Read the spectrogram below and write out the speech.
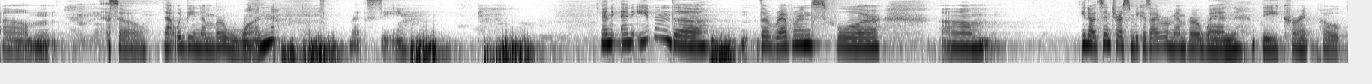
Um, so that would be number one. Let's see. And, and even the, the reverence for, um, you know, it's interesting because I remember when the current Pope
